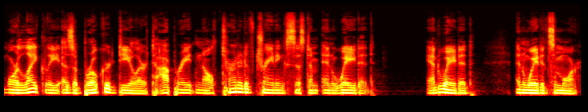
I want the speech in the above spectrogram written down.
more likely, as a broker dealer to operate an alternative trading system and waited, and waited, and waited some more.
